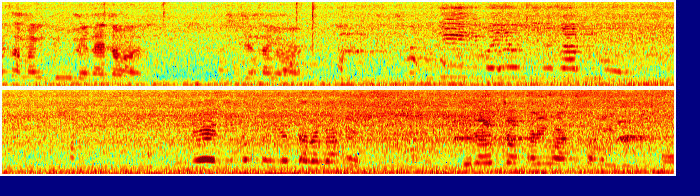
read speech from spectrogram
ka sa may dulo na doon. Yun na yun. Hindi, iba yung sinasabi mo. Hindi, dito po yun talaga eh. Diretso kaliwa sa may dulo po.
